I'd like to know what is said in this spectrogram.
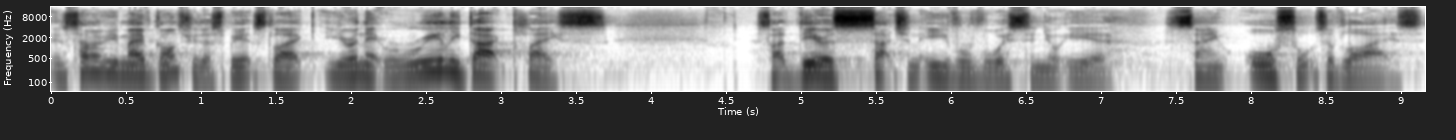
and some of you may have gone through this, where it's like you're in that really dark place. It's like there is such an evil voice in your ear saying all sorts of lies.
